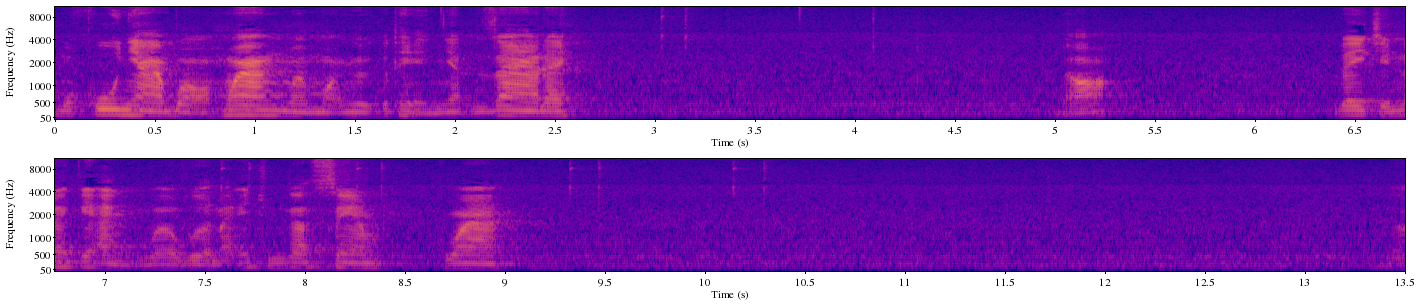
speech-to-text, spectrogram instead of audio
Một khu nhà bỏ hoang mà mọi người có thể nhận ra đây. Đó. Đây chính là cái ảnh mà vừa nãy chúng ta xem qua đó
